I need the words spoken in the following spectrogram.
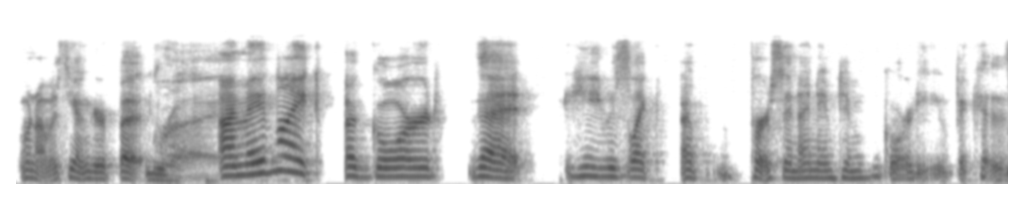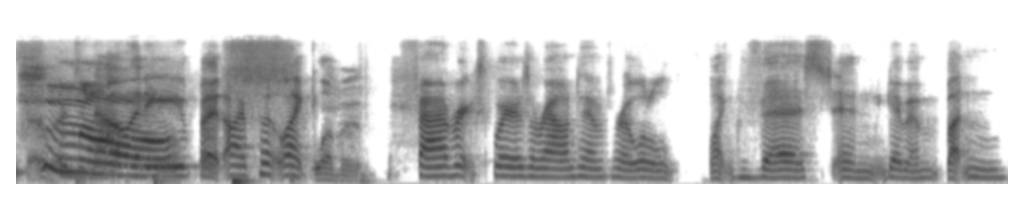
when I was younger, but Right. I made like a gourd that he was like a person. I named him Gordy because of originality, but I put like Love it. fabric squares around him for a little like vest and gave him button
